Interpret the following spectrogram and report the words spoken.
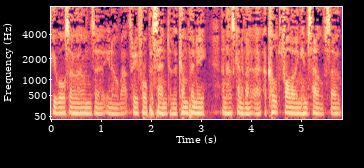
who also owns, uh, you know, about three or four percent of the company, and has kind of a, a cult following himself. So,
